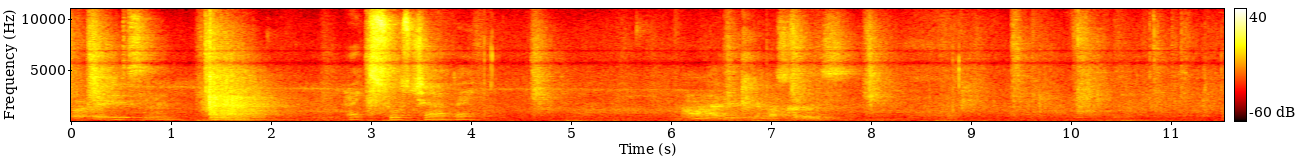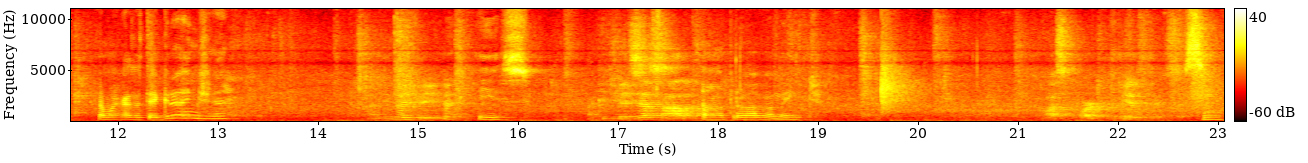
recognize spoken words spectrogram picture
Eu acredito que sim, né? Ai, que susto, Thiago, velho. Dá uma olhada aqui, já passa. É uma casa até grande, né? Ali nós veio, né? Isso. Aqui devia ser a sala. Ah, provavelmente. Sim.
